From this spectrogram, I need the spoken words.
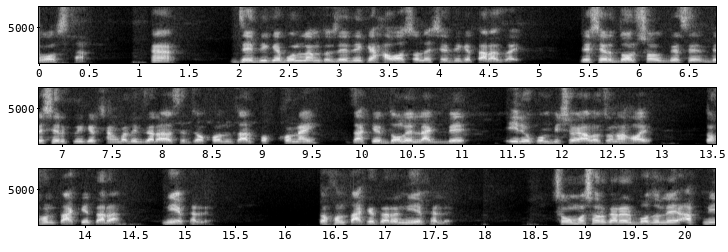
অবস্থা। হ্যাঁ যেদিকে বললাম তো, যেদিকে হাওয়া চলে, সেদিকে তারা যায়। দেশের দর্শক, দেশে, দেশের ক্রিকেট সাংবাদিক যারা আছে, যখন যার পক্ষ নাই, যাকে দলে লাগবে এইরকম বিষয়ে আলোচনা হয়, তখন তাকে তারা নিয়ে ফেলে। তখন তাকে তারা নিয়ে ফেলে। সৌম্য সরকারের বদলে আপনি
